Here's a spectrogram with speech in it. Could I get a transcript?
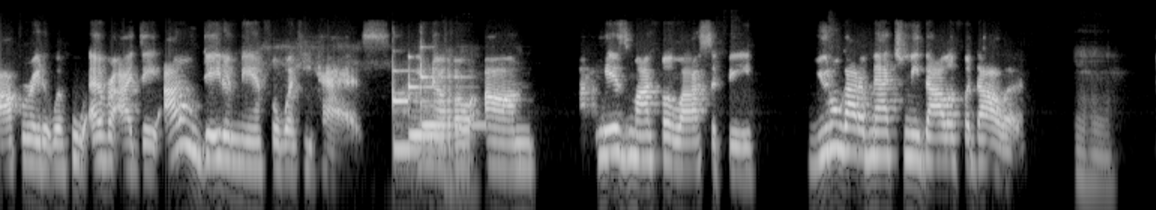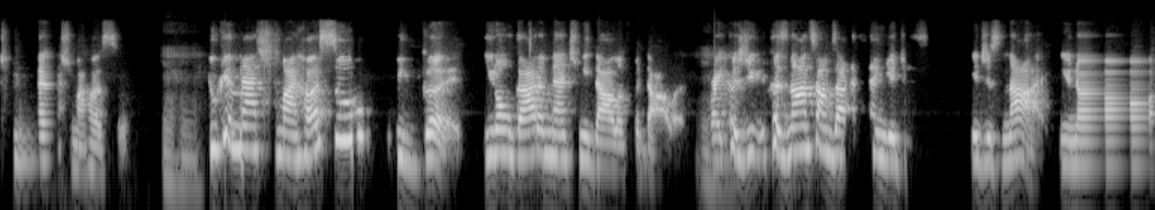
operated with whoever I date. I don't date a man for what he has. You know, um, here's my philosophy: you don't got to match me dollar for dollar hmm match my hustle. hmm You can match my hustle, be good. You don't gotta match me dollar for dollar, right? Because you because nine times out of ten, you're just you're just not. You know, a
